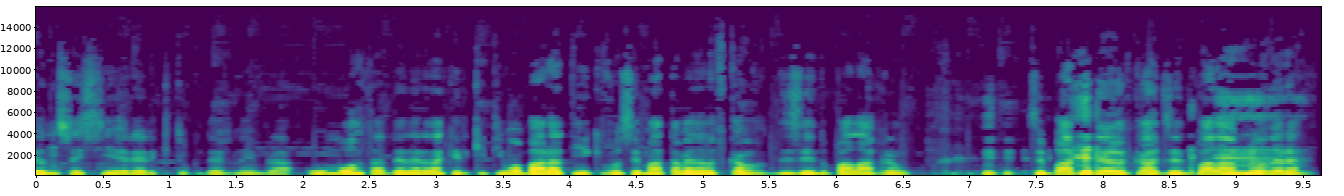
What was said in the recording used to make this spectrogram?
eu não sei se era, Eric, tu que deve lembrar. O Mortadela era naquele que tinha uma baratinha que você matava ela, ela ficava dizendo palavrão. Você batia nela, ela ficava dizendo palavrão, não era?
